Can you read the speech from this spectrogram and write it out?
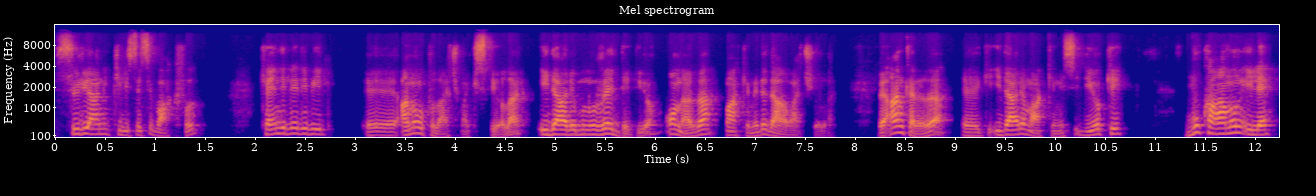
Süryani Kilisesi Vakfı. Kendileri bir anaokulu açmak istiyorlar. İdare bunu reddediyor. Onlar da mahkemede dava açıyorlar. Ve Ankara'da e, idare mahkemesi diyor ki bu kanun ile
